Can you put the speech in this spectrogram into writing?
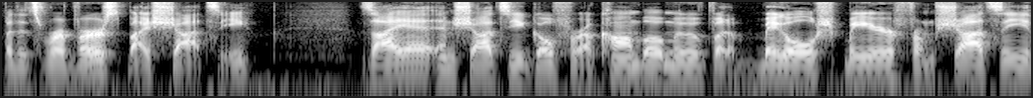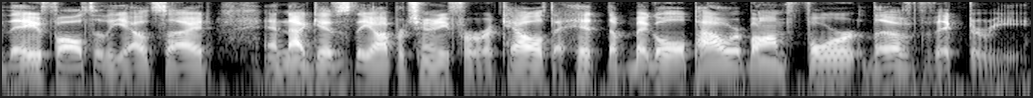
but it's reversed by Shotzi. Xia and Shotzi go for a combo move, but a big old spear from Shotzi. They fall to the outside, and that gives the opportunity for Raquel to hit the big old power bomb for the victory.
